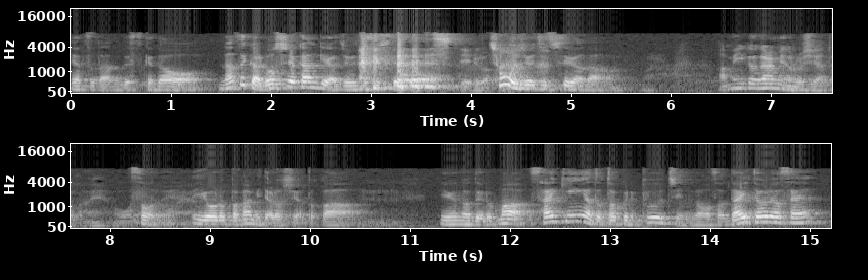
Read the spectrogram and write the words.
やつなんですけどなぜかロシア関係が充実してて て超充実してるよな。アメリカ絡みのロシアとかねそうね。ヨーロッパから見たロシアとかいうので、まあ、最近やと特にプーチンのその大統領選うん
